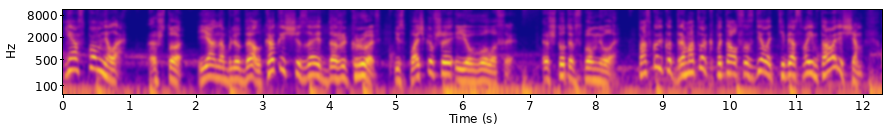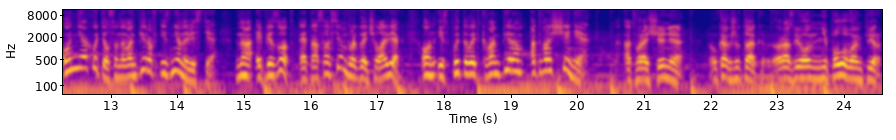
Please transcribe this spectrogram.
«Я вспомнила!» Что? Я наблюдал, как исчезает даже кровь, испачкавшая ее волосы. Что ты вспомнила? Поскольку драматург пытался сделать тебя своим товарищем, он не охотился на вампиров из ненависти. Но эпизод — это совсем другой человек. Он испытывает к вампирам отвращение. Отвращение? Ну как же так? Разве он не полувампир?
